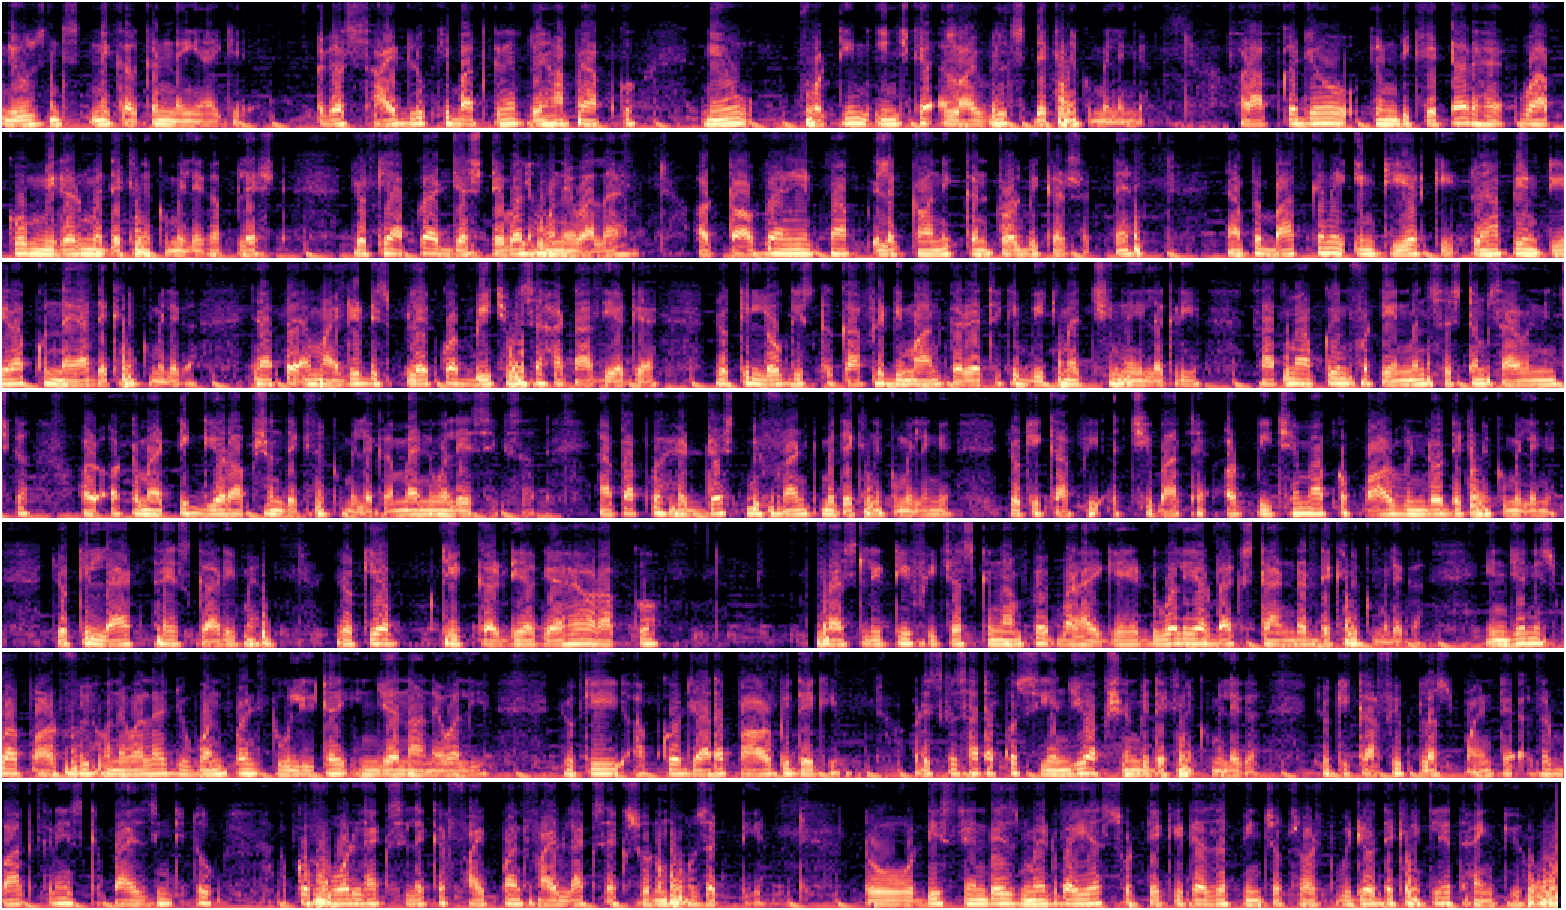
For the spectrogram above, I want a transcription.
न्यूज़ निकल कर नहीं आएगी। अगर साइड लुक की बात करें तो यहाँ पे आपको न्यू 14 इंच के अलॉयवल्स देखने को मिलेंगे। और आपका जो इंडिकेटर है, वो आपको मिरर में देखने को मिलेगा प्लेस्ड जो कि आपका एडजस्टेबल होने वाला है। और टॉप वेरिएंट में आप इलेक्ट्रॉनिक कंट्रोल भी कर सकते हैं। यहाँ पे बात करें इंटीरियर की तो यहाँ पे इंटीरियर आपको नया देखने को मिलेगा। यहाँ पे एमआईडी डिस्प्ले को बीच में से हटा दिया गया है, जो कि लोग इसका काफ़ी डिमांड कर रहे थे कि बीच में अच्छी नहीं लग रही है। साथ में आपको इंफरटेनमेंट सिस्टम सेवन इंच का और ऑटोमेटिक गियर ऑप्शन देखने को मिलेगा मैनुअल एसी के साथ। यहाँ पे आपको हेडरेस्ट भी फ्रंट में देखने को मिलेंगे, जो कि काफ़ी अच्छी बात है। और पीछे में आपको पावर विंडो देखने को मिलेंगे, जो कि लैक था इस गाड़ी में, जो कि अब ठीक कर दिया गया है और आपको फैसिलिटी फीचर्स के नाम पे बढ़ाई गई है। डुअल एयर बैग स्टैंडर्ड देखने को मिलेगा। इंजन इस बार पावरफुल होने वाला है, जो 1.2 लीटर इंजन आने वाली है, जो कि आपको ज़्यादा पावर भी देगी और इसके साथ आपको सीएनजी ऑप्शन भी देखने को मिलेगा, जो कि काफ़ी प्लस पॉइंट है। अगर बात करें इसके प्राइसिंग की तो आपको फोर लाख से लेकर फाइव पॉइंट फाइव लाख से एक शोरूम हो सकती है। तो this trend is made by us so take it as a pinch of short video देखने के लिए थैंक यू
